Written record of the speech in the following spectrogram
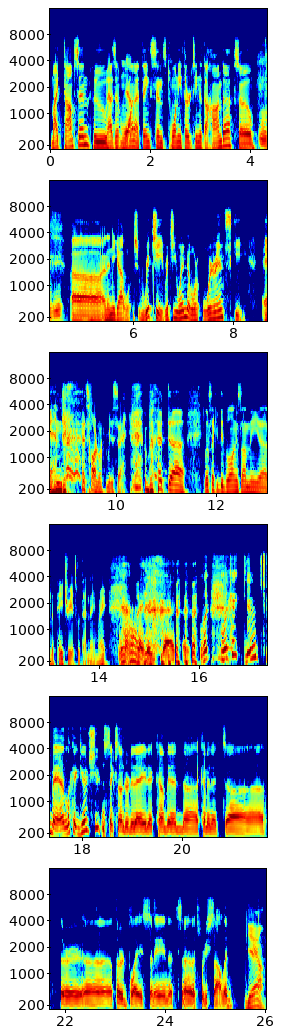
Mike Thompson, who hasn't won, I think, since 2013 at the Honda. So. Uh, and then you got Richie, Richie Wind- Werenski, and that's a hard one for me to say, but uh, it looks like he belongs on the uh, the Patriots with that name, right? Yeah, exactly. look look at Gooch, man. Look at Gooch shooting six under today to come in uh, come in at uh, third uh, third place. I mean, that's uh, that's pretty solid. Yeah,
